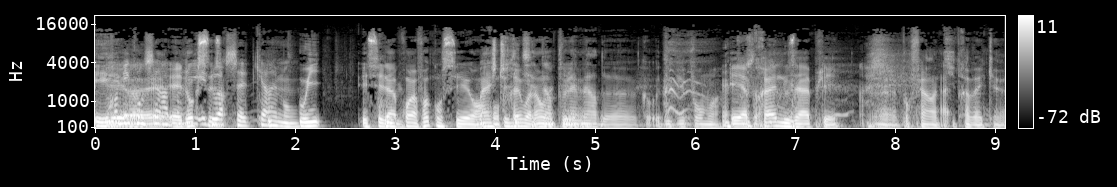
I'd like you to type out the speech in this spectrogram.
Et, Premier euh, concert à et Paris, donc, c'est- Edouard VII, carrément. Oui. Et c'est Cool. la première fois qu'on s'est Ouais, je te dis rencontrés. que voilà, c'était on un peu la merde euh, au début pour moi. Et après, elle nous a appelés euh, pour faire un titre avec. euh,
